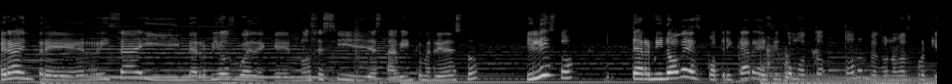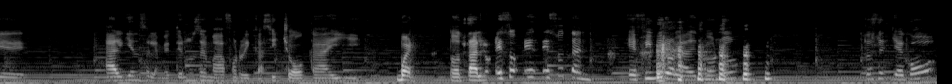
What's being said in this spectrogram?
era entre risa y nervios, güey, de que no sé si está bien que me ría de esto. Y listo. Terminó de despotricar, de decir como to- todo empezó nomás porque alguien se le metió en un semáforo y casi choca y bueno, total, eso, e- eso tan efímero la detonó. Entonces llegó,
